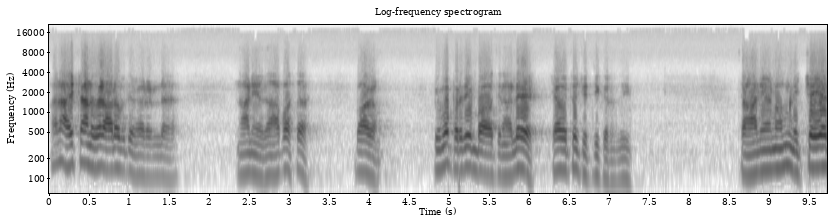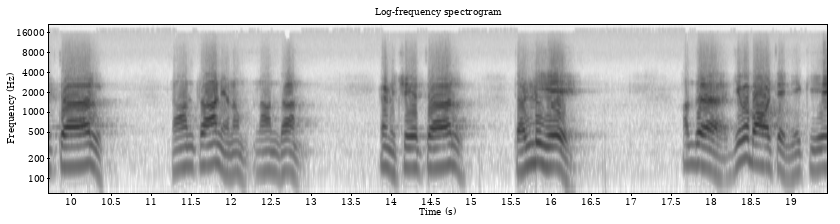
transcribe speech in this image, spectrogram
அதனால் அதிஷ்டான வேறு ஆரோக்கியம் வேறு இல்லை. நானே தான் ஆபாச பாகம். பிம்ப பிரதிபாவத்தினாலே ஏகத்தை சுத்திக்கிறது. தானேனும் நிச்சயத்தால் நான் தான் எனும் நான் தான். என் நிச்சயத்தால் தள்ளியே. அந்த ஜீவபாவத்தை நீக்கியே.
